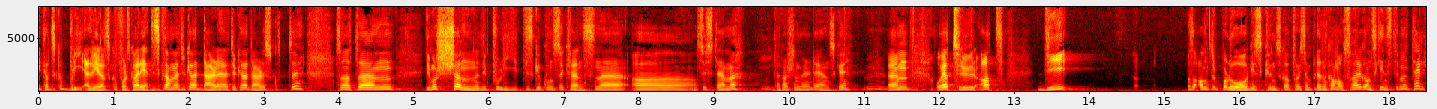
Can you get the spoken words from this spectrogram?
ikke at de skal bli, Jeg vil at folk skal være etiske, da, men jeg tror ikke det er der det, det, er der det skotter. Sånn at um, De må skjønne de politiske konsekvensene av systemet. Det er kanskje mer det jeg ønsker. Um, og jeg tror at de altså Antropologisk kunnskap for eksempel, denne kan også være ganske instrumentell.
